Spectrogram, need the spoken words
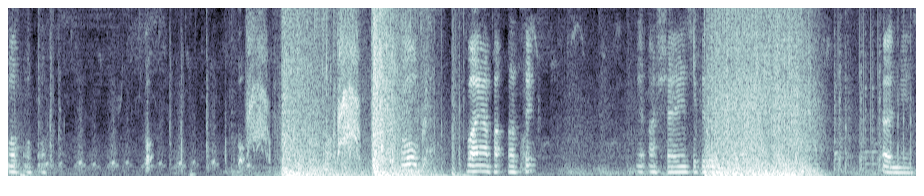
Oh oh oh. Oh. Bayağı patlattık. Ya aşağıya insek de Ölmeyiz.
